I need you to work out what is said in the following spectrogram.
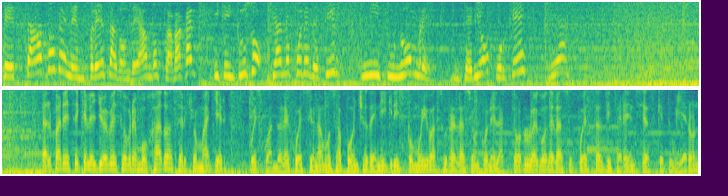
vetado de la empresa donde ambos trabajan y que incluso ya no puede decir ni su nombre. ¿En serio? ¿Por qué? Vean. Tal parece que le llueve sobre mojado a Sergio Mayer, pues cuando le cuestionamos a Poncho de Nigris cómo iba su relación con el actor luego de las supuestas diferencias que tuvieron,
